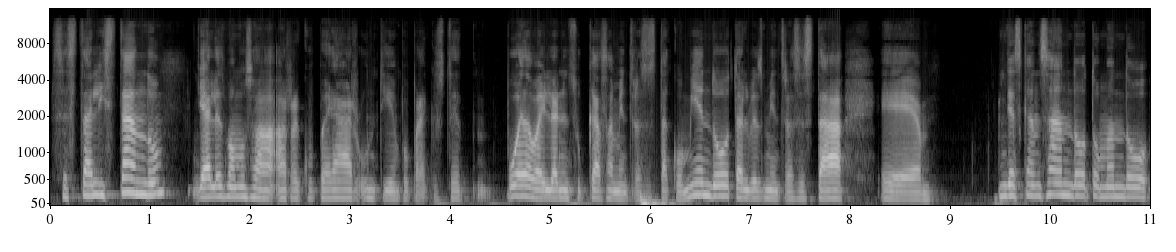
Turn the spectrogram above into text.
se está listando, ya les vamos a, recuperar un tiempo para que usted pueda bailar en su casa mientras está comiendo, tal vez mientras está... Eh, descansando, tomando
